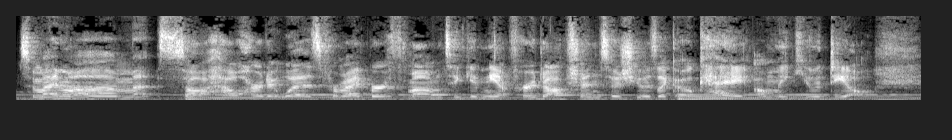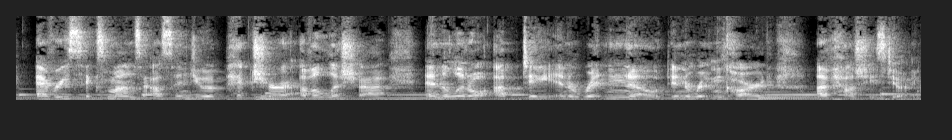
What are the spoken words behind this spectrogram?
So my mom saw how hard it was for my birth mom to give me up for adoption. So she was like, okay, I'll make you a deal. Every six months, I'll send you a picture of Alicia and a little update in a written note, in a written card of how she's doing.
